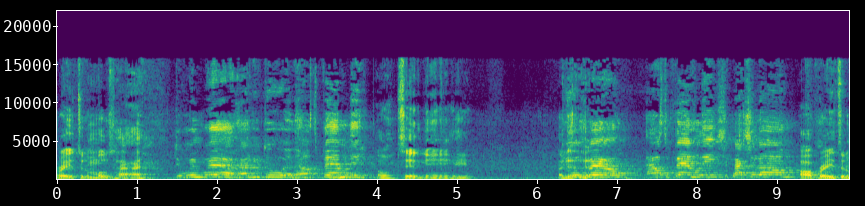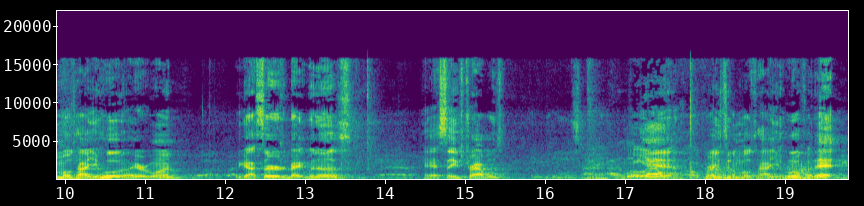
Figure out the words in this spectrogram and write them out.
Praise to the Most High. Doing well. How you doing? How's the family? Oh, say it again. You didn't hear you. I doing had... well. How's the family? Shabbat shalom. All praise to the Most High Yahuwah, everyone. We got Serge back with us. Yeah. Had safe travels. Oh yeah. All praise to the Most High Yahuwah for that.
